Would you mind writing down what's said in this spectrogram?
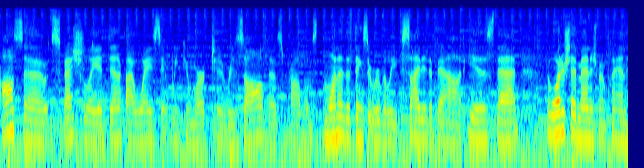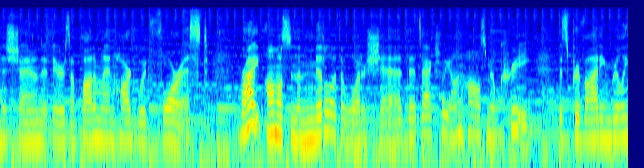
also especially identify ways that we can work to resolve those problems. One of the things that we're really excited about is that the watershed management plan has shown that there's a bottomland hardwood forest right almost in the middle of the watershed that's actually on Halls Mill Creek that's providing really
